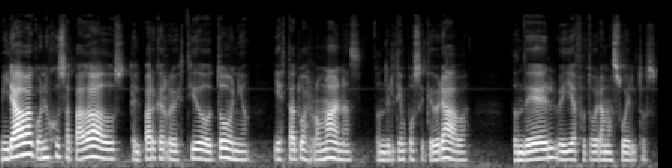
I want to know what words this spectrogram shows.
Miraba con ojos apagados el parque revestido de otoño y estatuas romanas donde el tiempo se quebraba, donde él veía fotogramas sueltos.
